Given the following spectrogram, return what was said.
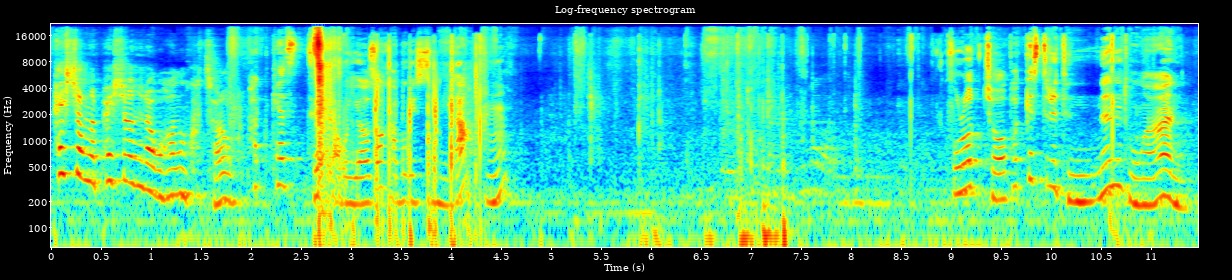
패션을 패션이라고 하는 것처럼 팟캐스트라고 이어서 가보겠습니다. 응? 그렇죠. 팟캐스트를 듣는 동안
